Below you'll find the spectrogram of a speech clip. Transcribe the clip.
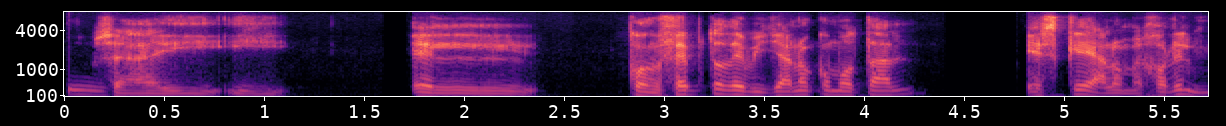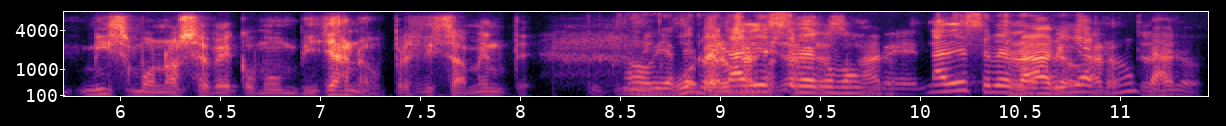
O sea, y, y el concepto de villano como tal es que a lo mejor él mismo no se ve como un villano, precisamente. Obviamente, nadie se ve como un, nadie se ve como Claro, villano claro, nunca. claro.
